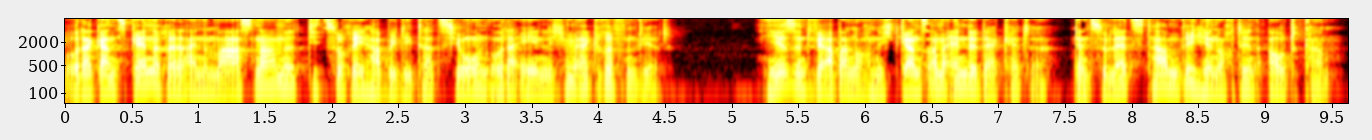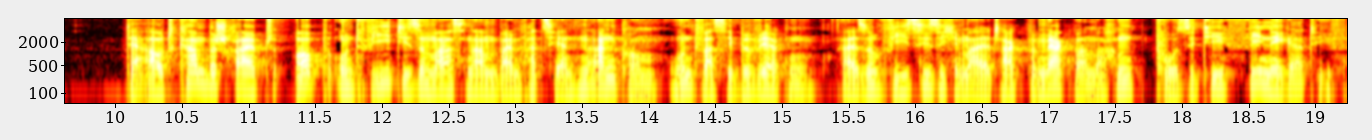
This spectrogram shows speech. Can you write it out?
oder ganz generell eine Maßnahme, die zur Rehabilitation oder ähnlichem ergriffen wird. Hier sind wir aber noch nicht ganz am Ende der Kette, denn zuletzt haben wir hier noch den Outcome. Der Outcome beschreibt, ob und wie diese Maßnahmen beim Patienten ankommen und was sie bewirken, also wie sie sich im Alltag bemerkbar machen, positiv wie negativ.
